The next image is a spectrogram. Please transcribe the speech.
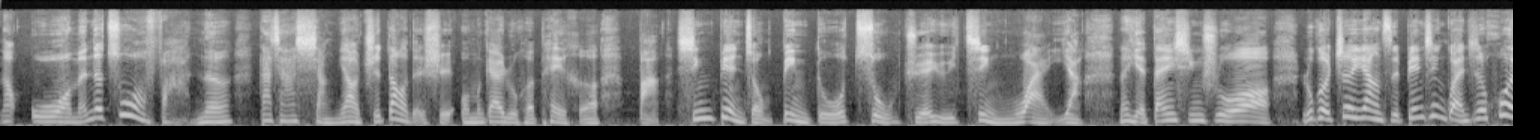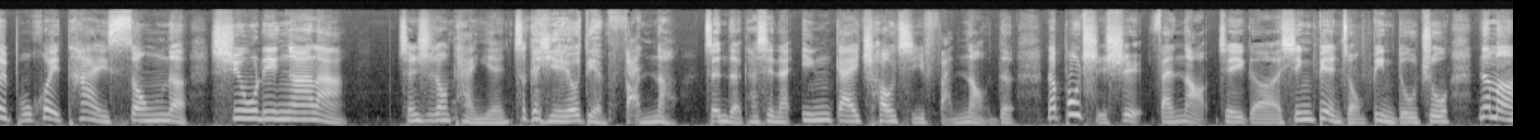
那我们的做法呢？大家想要知道的是，我们该如何配合，把新变种病毒阻绝于境外呀？那也担心说，如果这样子，边境管制会不会太松了？修灵啊啦！陈时中坦言，这个也有点烦恼。真的，他现在应该超级烦恼的。那不只是烦恼这个新变种病毒株，那么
